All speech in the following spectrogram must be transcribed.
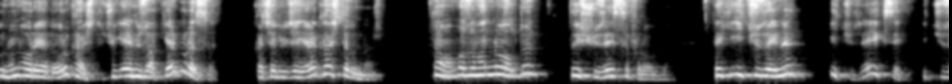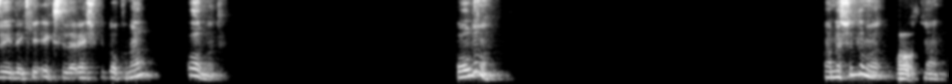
Bunun oraya doğru kaçtı. Çünkü en uzak yer burası. Kaçabileceği yere kaçtı bunlar. Tamam o zaman ne oldu? Dış yüzey sıfır oldu. Peki iç yüzey ne? İç yüzey eksi. İç yüzeydeki eksilere hiçbir dokunan olmadı. Oldu mu? Anlaşıldı mı? O- Ha.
